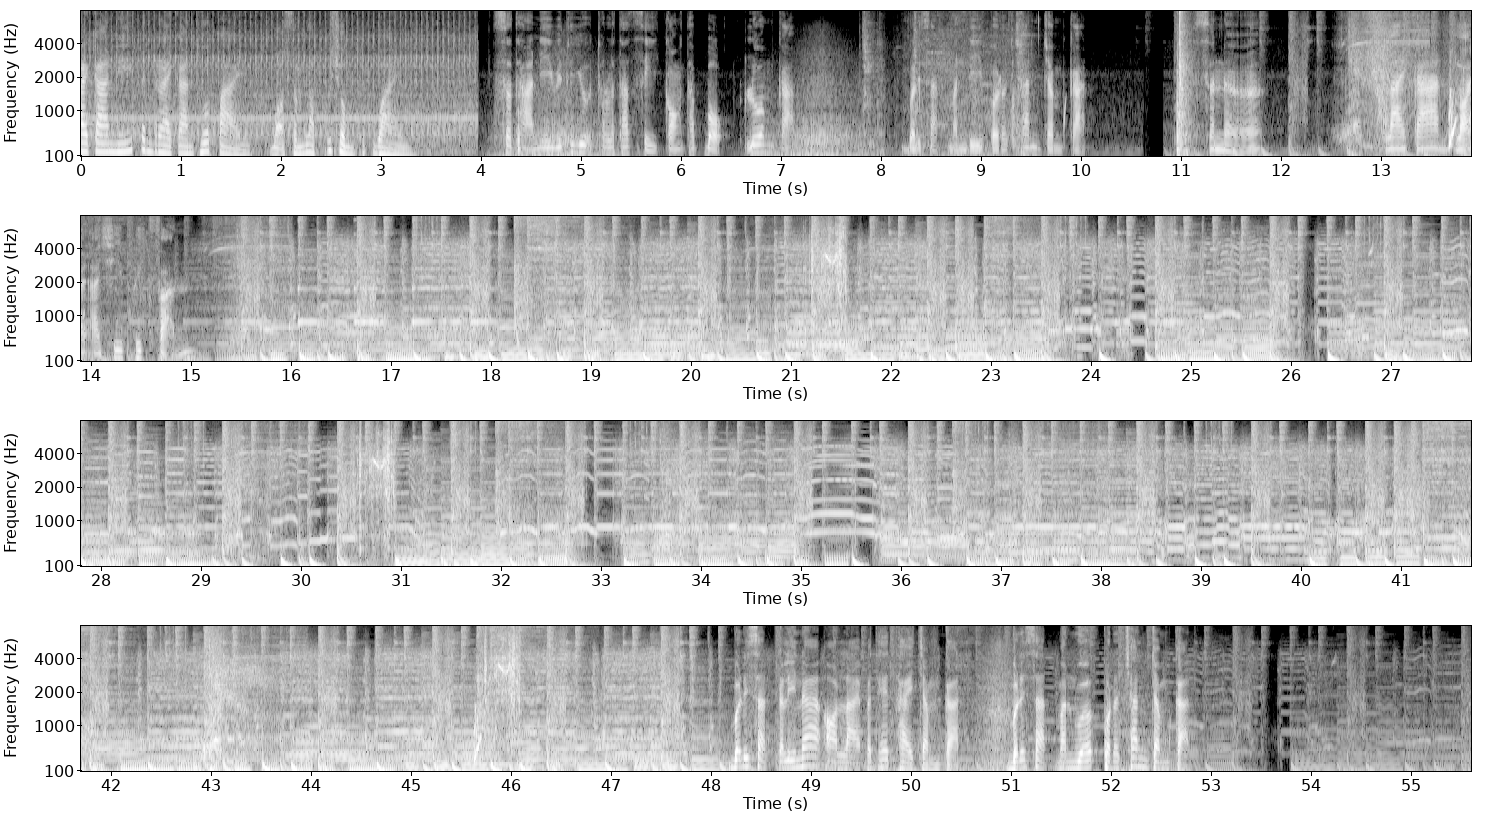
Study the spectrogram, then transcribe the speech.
รายการนี้เป็นรายการทั่วไปเหมาะสำหรับผู้ชมทุกวัย สถานีวิทยุโทรทัศน์สีกองทัพบบก ร่วมกับ บริษัทมันดีโปรดักชั่นจำกัด เสนอ รายการร้อยอาชีพพลิกฝัน บริษัทกาลิน่าออนไลน์ประเทศไทยจำกัด บริษัทมันเวิร์กโปรดักชั่นจำกัด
